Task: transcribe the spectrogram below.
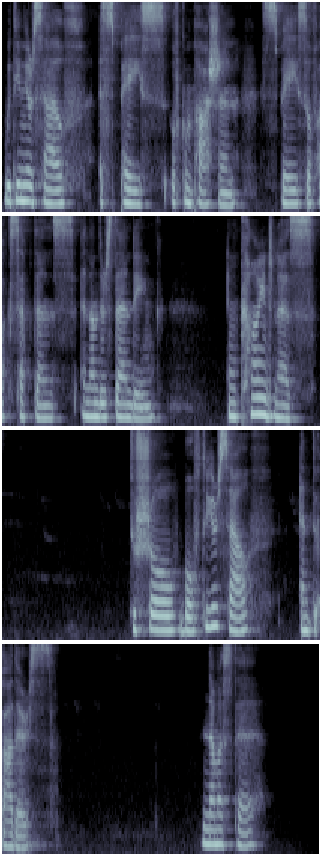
within yourself a space of compassion, space of acceptance and understanding and kindness to show both to yourself and to others. Namaste.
